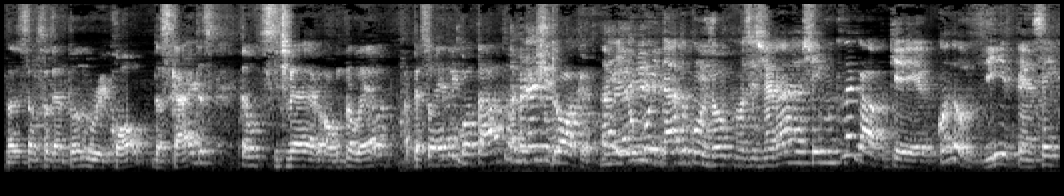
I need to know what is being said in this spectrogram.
nós estamos fazendo todo o recall das cartas. Então se tiver algum problema, a pessoa entra em contato, a gente troca. É, e o cuidado com o jogo que vocês tiveram achei muito legal, porque quando eu vi, pensei,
